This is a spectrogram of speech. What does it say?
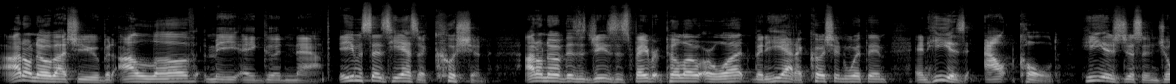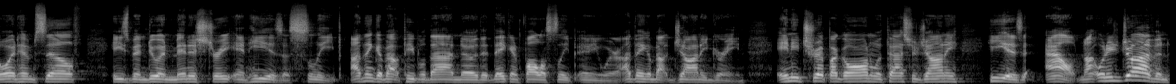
I don't know about you, but I love me a good nap. It even says he has a cushion. I don't know if this is Jesus' favorite pillow or what, but he had a cushion with him and he is out cold. He is just enjoying himself. He's been doing ministry and he is asleep. I think about people that I know that they can fall asleep anywhere. I think about Johnny Green. Any trip I go on with Pastor Johnny, he is out. Not when he's driving,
